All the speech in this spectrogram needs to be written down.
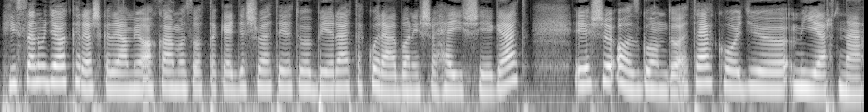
hiszen ugye a kereskedelmi alkalmazottak egyesületétől bérelte korábban is a helyiséget, és azt gondolták, hogy miért ne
